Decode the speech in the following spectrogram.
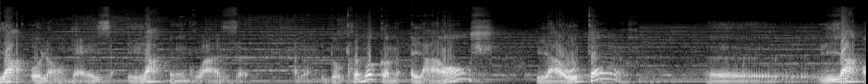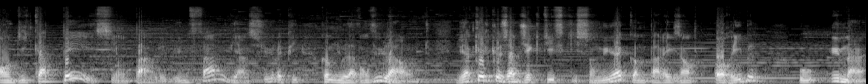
la hollandaise, la hongroise. Alors, d'autres mots comme la hanche, la hauteur, euh, la handicapée, si on parle d'une femme, bien sûr, et puis, comme nous l'avons vu, la honte. Il y a quelques adjectifs qui sont muets, comme par exemple horrible ou humain.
